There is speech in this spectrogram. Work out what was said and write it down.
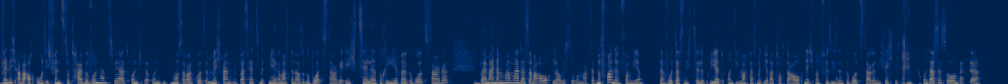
Finde mhm. ich aber auch gut. Ich finde es total bewundernswert und, äh, und muss aber kurz in mich rein, was hätte es mit mir gemacht? Genauso Geburtstage. Ich zelebriere Geburtstage, mhm. weil meine Mama das aber auch, glaube ich, so gemacht hat. Eine Freundin von mir, da wurde das nicht zelebriert und die macht das mit ihrer Tochter auch nicht und für sie sind Geburtstage nicht wichtig. Und das ist so ja,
